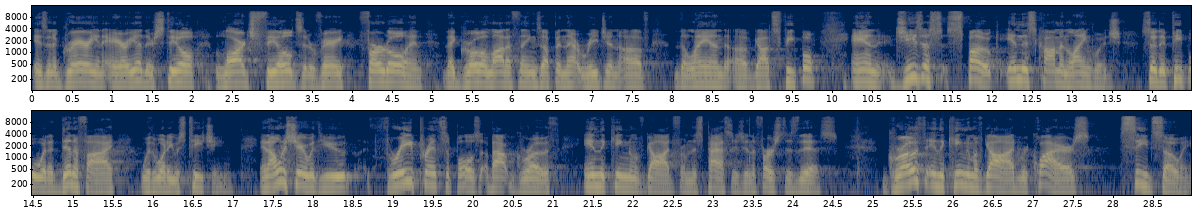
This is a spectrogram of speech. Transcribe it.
is an agrarian area. There's still large fields that are very fertile and they grow a lot of things up in that region of the land of God's people. And Jesus spoke in this common language so that people would identify with what he was teaching. And I want to share with you three principles about growth in the kingdom of God from this passage. And the first is this Growth in the kingdom of God requires seed sowing.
